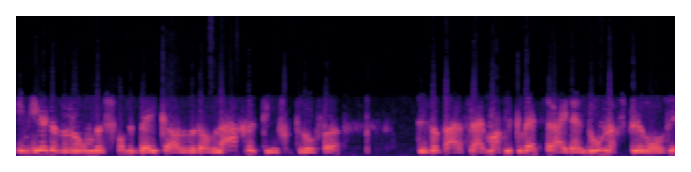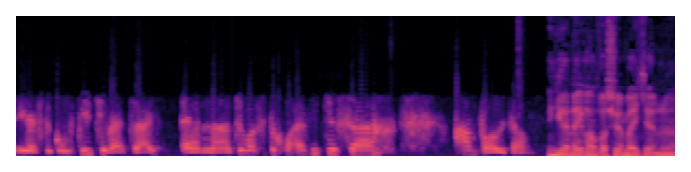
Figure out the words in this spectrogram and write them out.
in eerdere rondes van de beker hadden we dan lagere teams getroffen. Dus dat waren vrij makkelijke wedstrijden. En donderdag speelden we onze eerste competitiewedstrijd. En eh, toen was het toch wel eventjes eh aanpoten. Hier in Nederland was je een beetje een, eh,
